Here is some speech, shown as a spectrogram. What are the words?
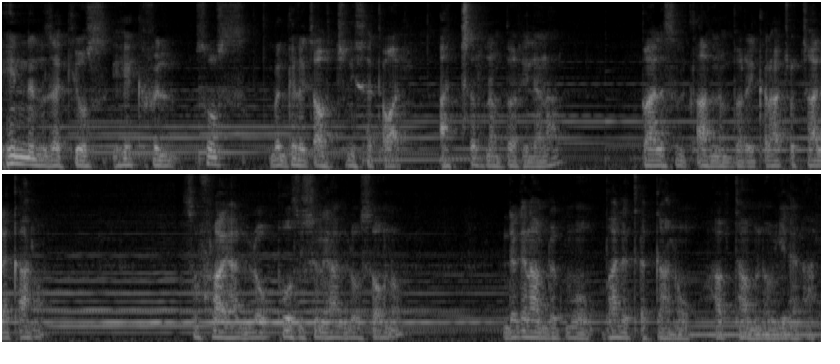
ይህንን ዘኪዎስ ይሄ ክፍል ሶስት መገለጫዎችን ይሰጠዋል። አጭር ነበር ይለናል። ባለስልጣን ነበር። የቀራጮች አለቃ ነው። ስፍራ ያለው ፖዚሽን ያለው ሰው ነው። እንደገናም ደግሞ ባለጠጋ ነው፣ ሀብታም ነው ይለናል።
